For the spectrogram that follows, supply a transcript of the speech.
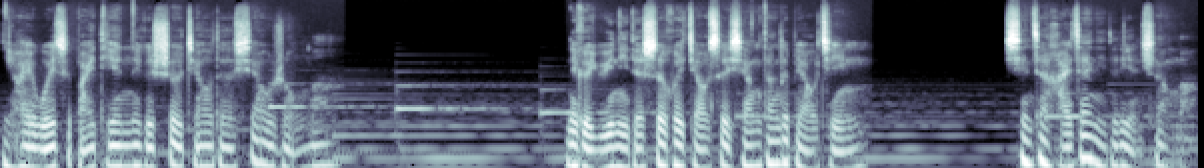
你还有维持白天那个社交的笑容吗？那个与你的社会角色相当的表情，现在还在你的脸上吗？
